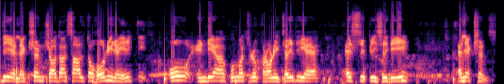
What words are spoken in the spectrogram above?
ਦੀ ਇਲੈਕਸ਼ਨ 14 ਸਾਲ ਤੋਂ ਹੋ ਨਹੀਂ ਰਹੀ। ਉਹ ਇੰਡੀਆ ਹਕੂਮਤ ਨੂੰ ਕਰਾਉਣੀ ਚਾਹੀਦੀ ਹੈ। ਐਸਜੀਪੀਸੀ ਦੀ ਇਲੈਕਸ਼ਨਸ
